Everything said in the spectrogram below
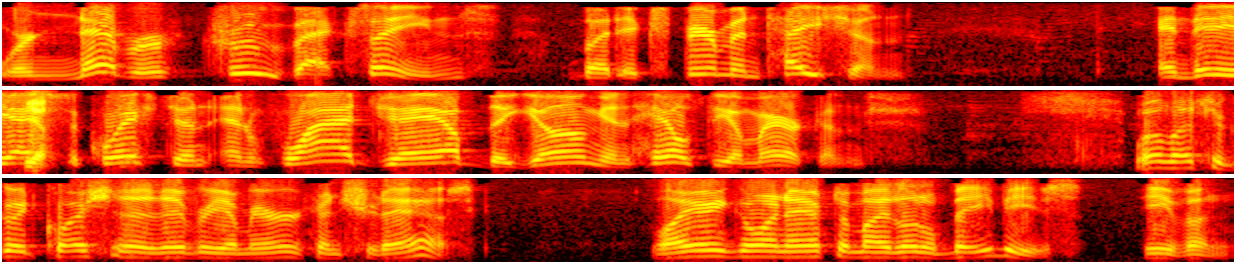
were never true vaccines, but experimentation. And then he asked Yeah. the question, and why jab the young and healthy Americans? Well, that's a good question that every American should ask. Why are you going after my little babies, even?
